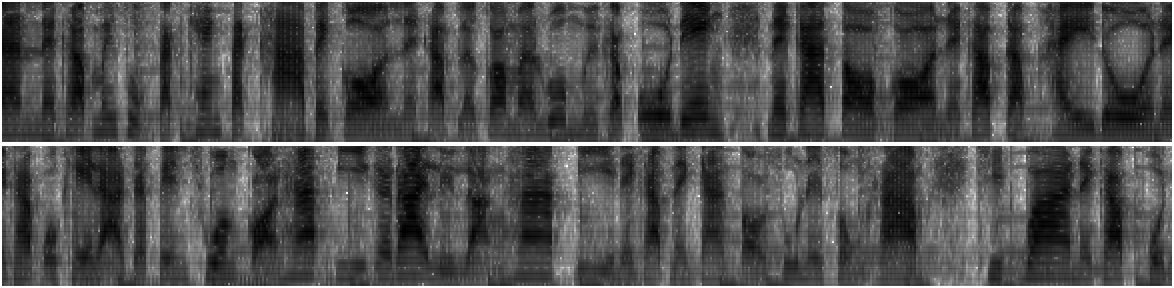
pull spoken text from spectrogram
นั้นนะครับไม่ถูกตัดแข้งตัดขาไปก่อนนะครับแล้วก็มาร่วมมือกับโอเด้งในการต่อกรนะครับกับไคโดนะครับโอเคแหละอาจจะเป็นช่วงก่อน 5 ปีก็ได้หรือหลัง 5 ปีนะครับในการต่อสู้ในสงคราม คิดว่านะครับผล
